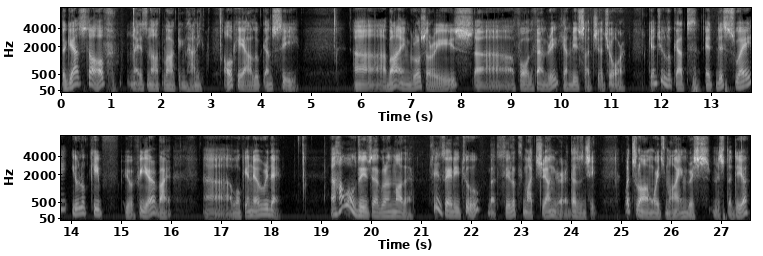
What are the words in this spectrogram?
The gas stove is not working, honey. Okay, I'll look and see. Uh, buying groceries uh, for the family can be such a chore. Can't you look at it this way? You look keep your fear by uh, walking every day. Uh, how old is your grandmother? She's 82, but she looks much younger, doesn't she? What's wrong with my English, Mr. Dear?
